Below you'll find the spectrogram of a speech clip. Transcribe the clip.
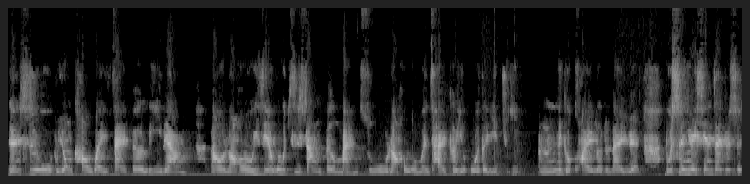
人事物，不用靠外在的力量，然后然后一些物质上的满足，然后我们才可以获得一一嗯那个快乐的来源。不是因为现在就是。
